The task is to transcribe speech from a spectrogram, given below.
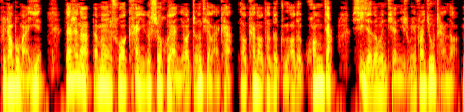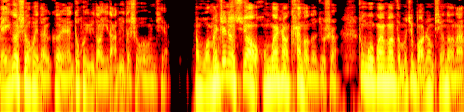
非常不满意。但是呢，咱们说看一个社会啊，你要整体来看，要看到它的主要的框架，细节的问题你是没法纠缠的。每一个社会的个人都会遇到一大堆的社会问题。那我们真正需要宏观上看到的就是中国官方怎么去保证平等呢？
